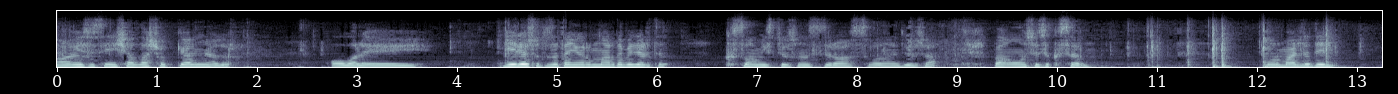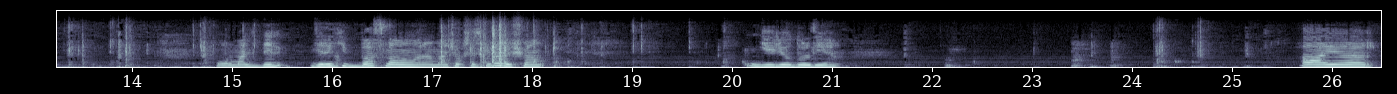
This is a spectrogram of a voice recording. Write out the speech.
Klavye sesi inşallah çok gelmiyordur. Oley. Geliyorsa da zaten yorumlarda belirtin. Kısmamı istiyorsanız sizi rahatsız falan ediyorsa. Ben o sesi kısarım. Normalde deli... Normalde deli, deli gibi basmamama rağmen çok ses geliyor da şu an geliyordur diye. Hayır.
